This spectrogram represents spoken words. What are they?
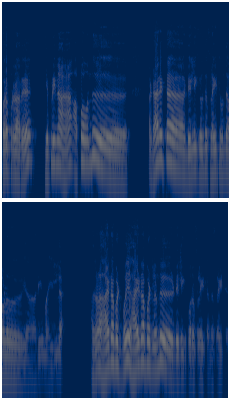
புறப்படுறாரு. எப்படின்னா அப்போ வந்து டைரெக்டாக டெல்லிக்கு வந்து ஃப்ளைட் வந்து அவ்வளோ அதிகமாக இல்லை. அதனால் ஹைதராபாத் போய் ஹைதராபாத்லேருந்து டெல்லிக்கு போகிற ஃப்ளைட் அந்த ஃப்ளைட்டு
